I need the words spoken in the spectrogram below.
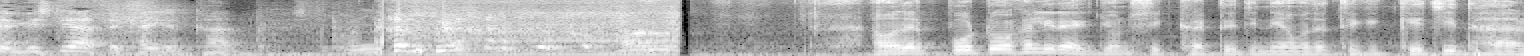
এই মিষ্টি আছে খাইয়েন খান। আমাদের পটুয়াখালীর একজন শিক্ষার্থী যিনি আমাদের থেকে কেচি ধার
